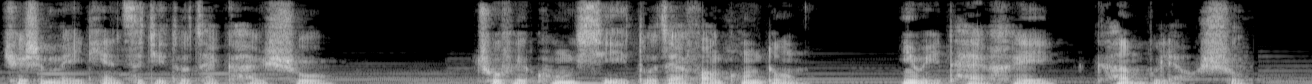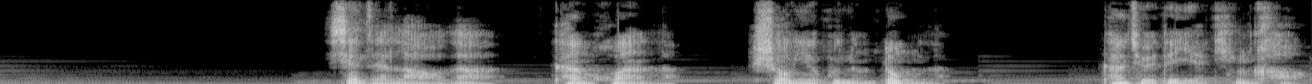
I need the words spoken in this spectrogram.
却是每天自己都在看书，除非空袭躲在防空洞，因为太黑看不了书。现在老了。瘫痪了，手也不能动了，他觉得也挺好，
